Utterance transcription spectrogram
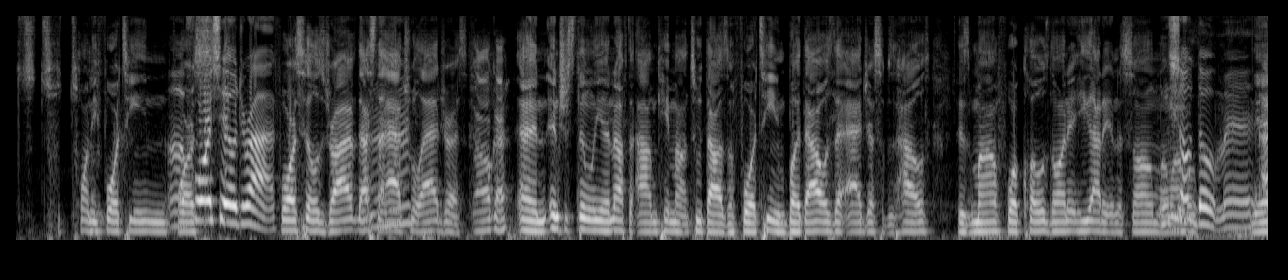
t- t- 2014 Uh, Forest Hill Drive. Forest Hills Drive. That's the actual address. Oh, okay. And interestingly enough, the album came out in 2014, but that was the address of his house. His mom foreclosed on it. He got it in the song. My He's mom- so dope, man. Yeah,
